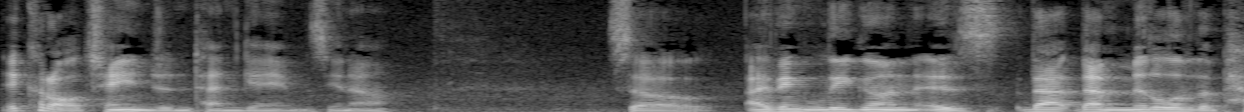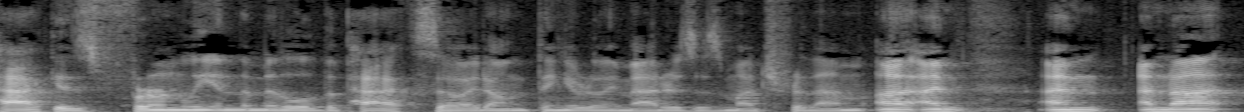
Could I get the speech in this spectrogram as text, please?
it could all change in ten games, you know. So I think Ligue 1 is that that middle of the pack is firmly in the middle of the pack. So I don't think it really matters as much for them. Uh, I'm I'm I'm not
